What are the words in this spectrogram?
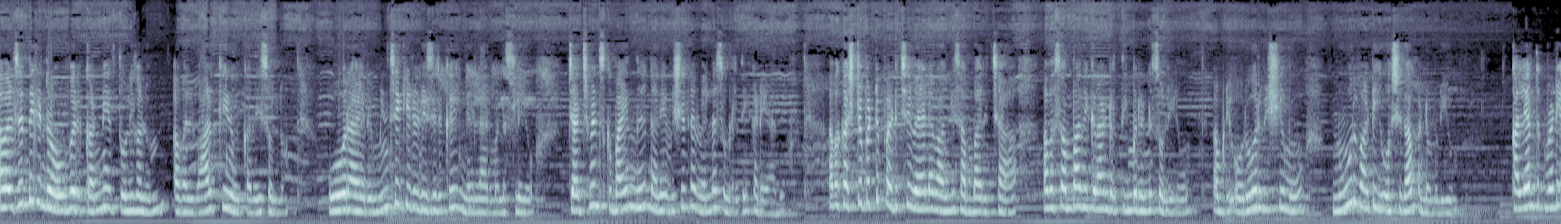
அவள் சிந்திக்கின்ற ஒவ்வொரு கண்ணீர் துளிகளும் அவள் வாழ்க்கையின் ஒரு கதை சொல்லும். ஓராயிரம் இன்செக்யூரிட்டிஸ் இருக்குது இங்கே எல்லார் மனசுலேயும். ஜட்மெண்ட்ஸ்க்கு பயந்து நிறைய விஷயத்த வெளில சொல்கிறதே கிடையாது. அவள் கஷ்டப்பட்டு படித்து வேலை வாங்கி சம்பாதிச்சா அவள் சம்பாதிக்கிறான்ற திமிருன்னு சொல்லிடுவோம். அப்படி ஒரு ஒரு விஷயமும் நூறு வாட்டி யோசிச்சு தான் பண்ண முடியும். கல்யாணத்துக்கு முன்னாடி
